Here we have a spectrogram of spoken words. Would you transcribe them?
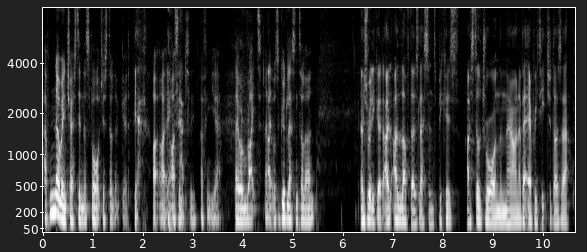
have no interest in the sport just to look good. Yeah. I, I, I think, I think, yeah, they were right, and it was a good lesson to learn. It was really good. I, I love those lessons because I still draw on them now, and I bet every teacher does that.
